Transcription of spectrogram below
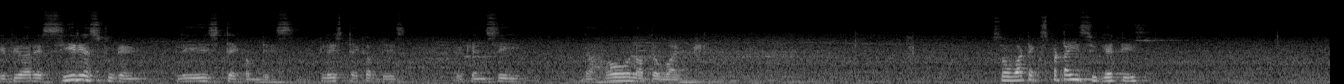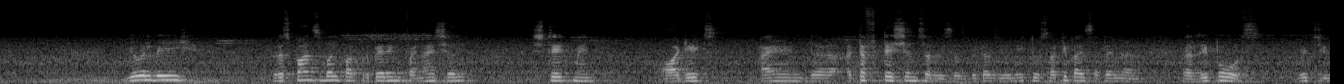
if you are a serious student, please take up this. Please take up this you can see the whole of the world. So what expertise you get is you will be responsible for preparing financial statement, audits and uh, attestation services because you need to certify certain uh, uh, reports which you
